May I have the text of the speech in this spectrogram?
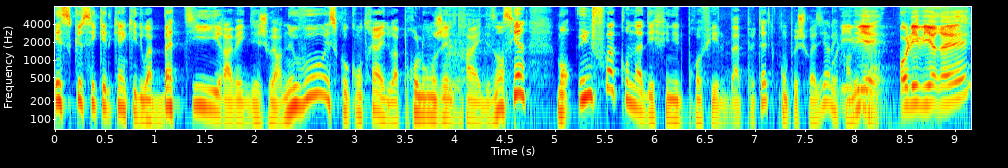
Est-ce que c'est quelqu'un qui doit bâtir avec des joueurs nouveaux? Est-ce qu'au contraire, il doit prolonger le travail des anciens? Bon, une fois qu'on a défini le profil, bah, peut-être qu'on peut choisir les Olivier, candidats. Olivier Ray,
